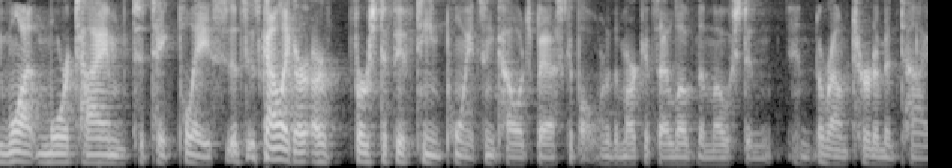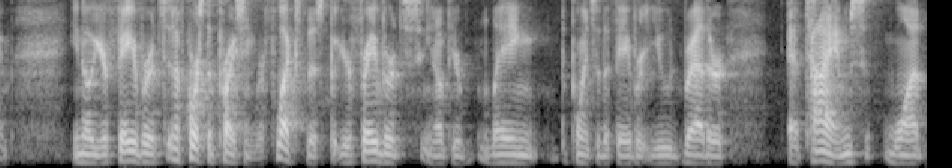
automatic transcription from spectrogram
you want more time to take place. It's, it's kind of like our, our, first to 15 points in college basketball, one of the markets I love the most in, in, around tournament time. You know, your favorites, and of course the pricing reflects this, but your favorites, you know, if you're laying the points of the favorite, you would rather at times want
